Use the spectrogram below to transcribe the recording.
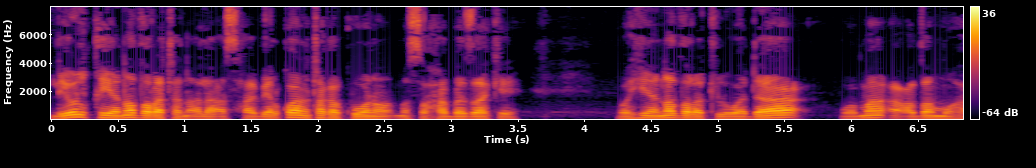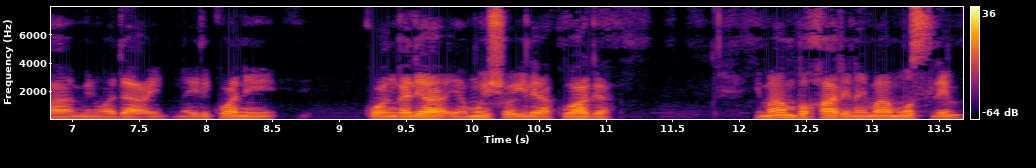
Liulqiya nadharatan ala ashabi, alikuwa anataka kuona masahaba zake. wa hiya nadharatul wadaa wa ma a'dhamuha min wada'in na ilikuwa ni kuangalia ya mwisho ile ya kuaga. Imam Bukhari na Imam Muslim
